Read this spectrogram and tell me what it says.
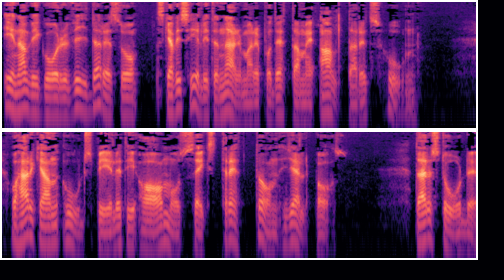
Innan vi går vidare så ska vi se lite närmare på detta med altarets horn. Och här kan ordspelet i Amos 6.13 hjälpa oss. Där står det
